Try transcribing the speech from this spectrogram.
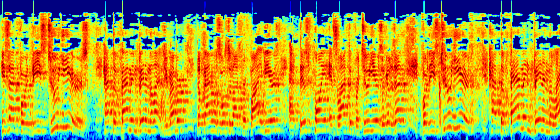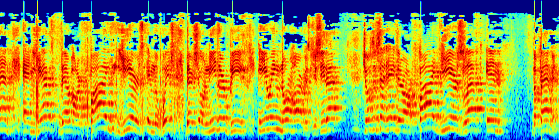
He said, For these two years had the famine been in the land. Do you remember? The famine was supposed to last for five years. At this point, it's lasted for two years. Look what it says. For these two years had the famine been in the land, and yet there are five years in the which there shall neither be earing nor harvest. Do you see that? Joseph said, Hey, there are five years left in the famine.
